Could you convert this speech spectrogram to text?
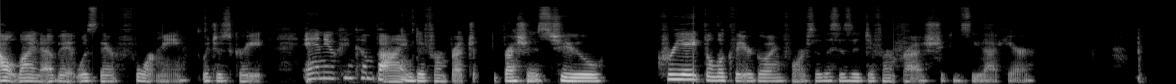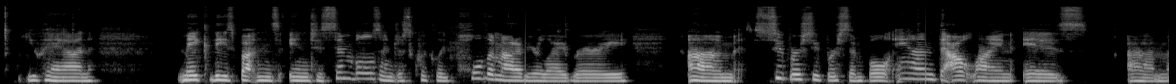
outline of it was there for me, which is great. And you can combine different brush brushes to create the look that you're going for. So this is a different brush. You can see that here. You can make these buttons into symbols and just quickly pull them out of your library. Um, super, super simple. And the outline is um,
